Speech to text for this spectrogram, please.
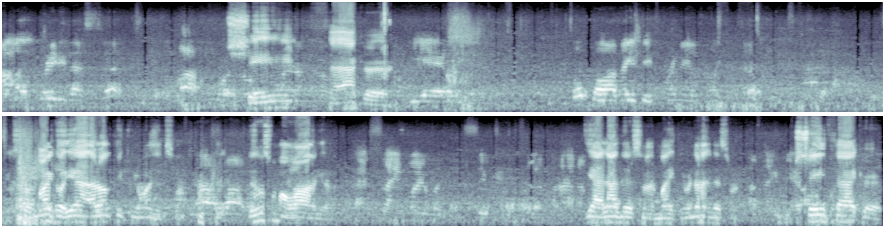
I upgraded that set. A lot more. Shane Thacker. Yeah. Football, they did premium like that. So, Michael, yeah, I don't think you won this one. This was from a while ago. Yeah, not this one, Mike. You're not in this one. Shane Thacker.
